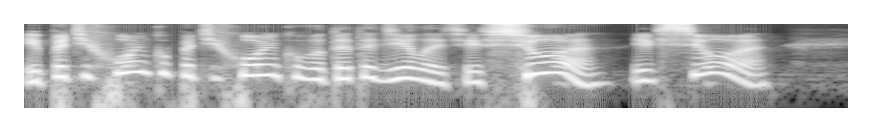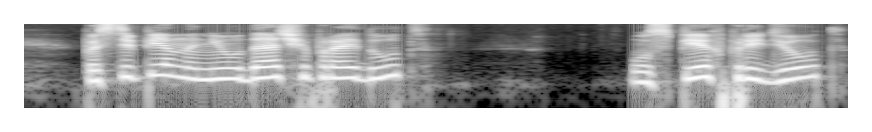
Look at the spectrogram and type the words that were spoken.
И потихоньку-потихоньку вот это делайте. И все, и все. Постепенно неудачи пройдут, успех придет,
